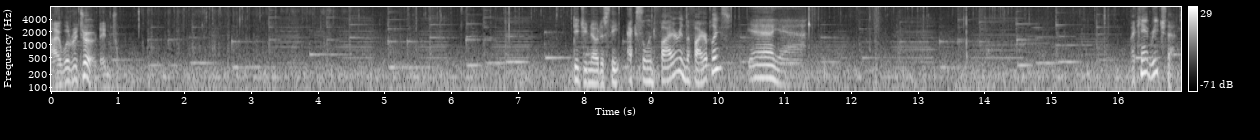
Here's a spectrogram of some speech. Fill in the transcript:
I will return in... tw- Did you notice the excellent fire in the fireplace? Yeah, yeah. I can't reach that.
